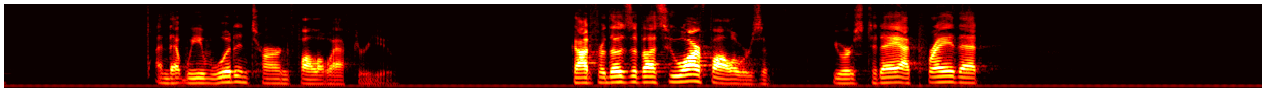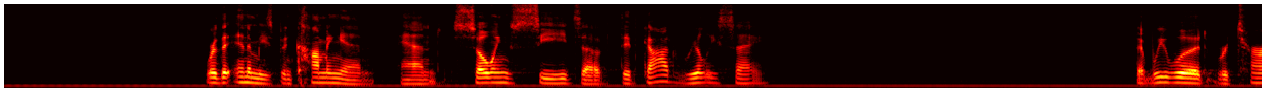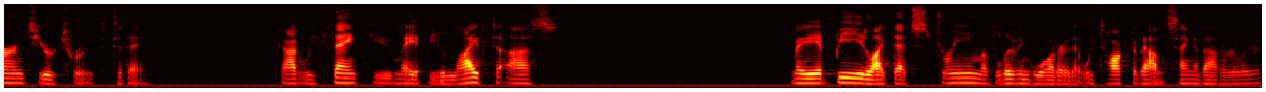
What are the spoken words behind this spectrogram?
And that we would in turn follow after you. God, for those of us who are followers of yours today, I pray that where the enemy's been coming in and sowing seeds of, did God really say? That we would return to your truth today. God, we thank you. May it be life to us. May it be like that stream of living water that we talked about and sang about earlier.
